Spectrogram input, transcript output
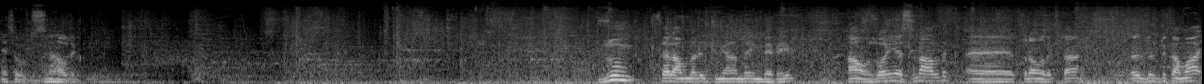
Neyse ultisini aldık. Zoom. Selamünaleyküm yanındayım bebeğim. Tamam Zonya'sını aldık. Ee, duramadık da. Öldürdük ama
